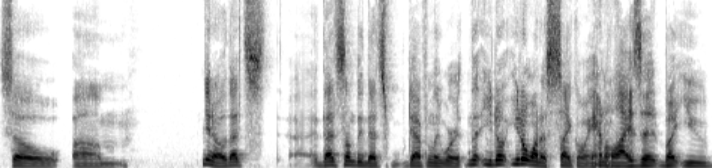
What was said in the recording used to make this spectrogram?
So um you know that's uh, that's something that's definitely worth you don't you don't want to psychoanalyze it but you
